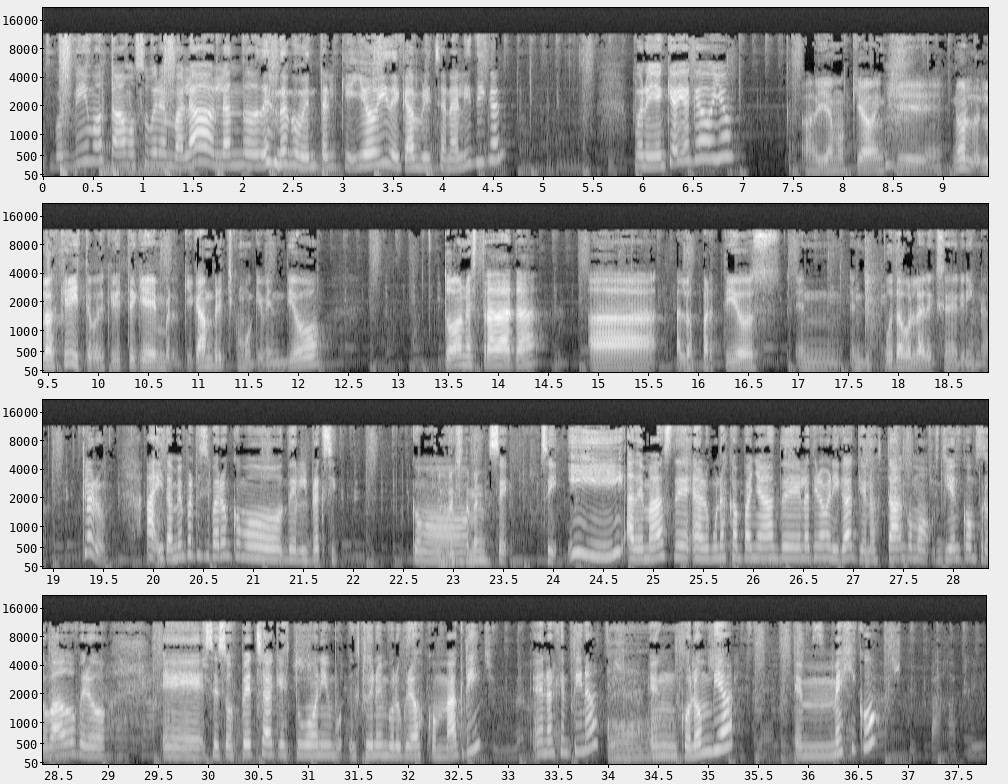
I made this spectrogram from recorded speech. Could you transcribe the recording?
Sí. Volvimos, estábamos súper embalados hablando del documental que yo vi de Cambridge Analytica. Bueno, ¿y en qué había quedado yo? Habíamos quedado en que... No, lo, lo escribiste, porque escribiste que, Cambridge como que vendió toda nuestra data a, a los partidos en, en disputa por la elección de gringa. Claro. Ah, y también participaron como del Brexit. Como... ¿El Brexit también? Sí, sí. Y además de algunas campañas de Latinoamérica que no está como bien comprobado, pero eh, se sospecha que estuvo, estuvieron involucrados con Macri en Argentina, Oh. en Colombia, en México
